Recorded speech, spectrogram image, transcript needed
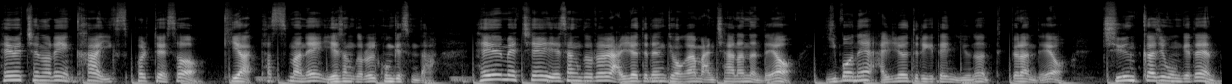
해외 채널인 카 익스펄트에서 기아 타스만의 예상도를 공개했습니다. 해외 매체의 예상도를 알려드리는 경우가 많지 않았는데요. 이번에 알려드리게 된 이유는 특별한데요. 지금까지 공개된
